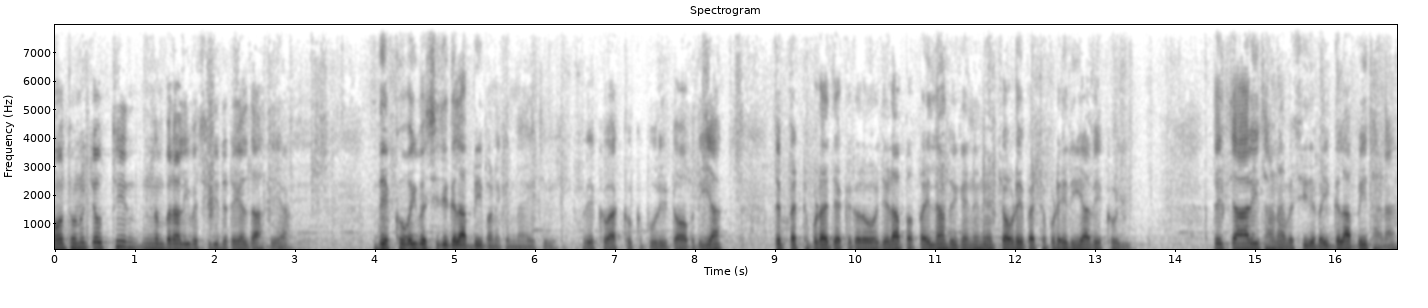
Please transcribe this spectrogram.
ਹੁਣ ਤੁਹਾਨੂੰ ਚੌਥੀ ਨੰਬਰ ਵਾਲੀ ਬੱਚੀ ਦੀ ਡਿਟੇਲ ਦੱਸਦੇ ਆ। ਦੇਖੋ ਬਈ ਬੱਚੀ 'ਚ ਗੁਲਾਬੀ ਪਣ ਕਿੰਨਾ ਇਹ 'ਚ ਵੀ। ਵੇਖੋ ਅੱਖ ਉੱਖ ਪੂਰੀ ਟੌਪ ਦੀ ਆ। ਤੇ ਪਿੱਠ ਪੁੜਾ ਚੈੱਕ ਕਰੋ, ਜਿਹੜਾ ਆਪਾਂ ਪਹਿਲਾਂ ਤੋਂ ਹੀ ਕਹਿੰਦੇ ਨੇ ਚੌੜੇ ਪਿੱਠ ਪੁੜੇ ਦੀ ਆ, ਵੇਖੋ ਜੀ। ਤੇ ਚਾਰ ਹੀ ਥਾਣਾ ਬੱਚੀ ਦੇ ਬਈ, ਗੁਲਾਬੀ ਥਾਣਾ।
